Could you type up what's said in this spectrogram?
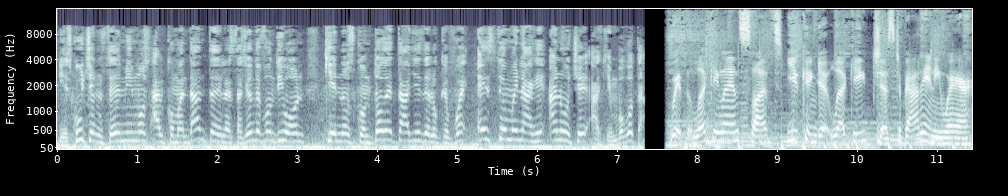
y escuchen ustedes mismos al comandante de la estación de Fontibón, quien nos contó detalles de lo que fue este homenaje anoche aquí en Bogotá. With the Lucky Land slots, you can get lucky just about anywhere.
